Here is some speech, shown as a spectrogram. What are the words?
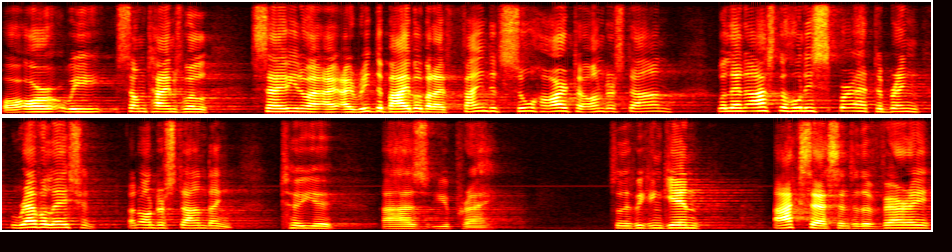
Or, or we sometimes will say, you know, I, I read the Bible, but I find it so hard to understand. Well, then ask the Holy Spirit to bring revelation and understanding to you as you pray so that we can gain access into the very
